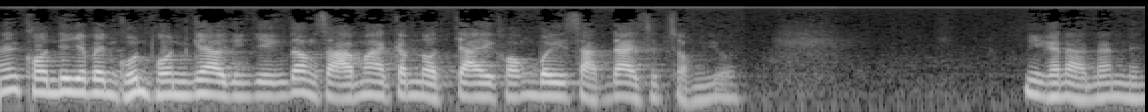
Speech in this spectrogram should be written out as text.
นั้นคนที่จะเป็นขุนพลแก้วจริง ๆ ต้องสามารถกำหนดใจของบริษัทได้สิบสองยศนี่ขนาดนั้นนี่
